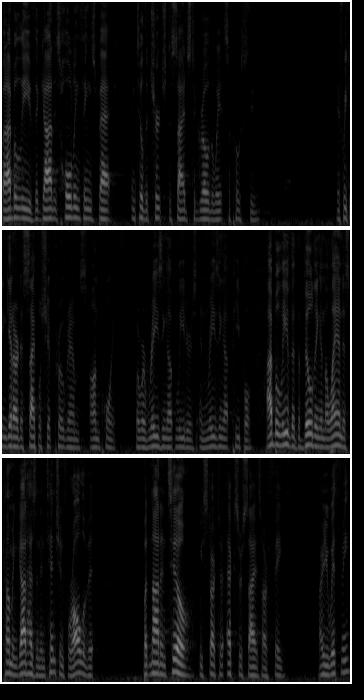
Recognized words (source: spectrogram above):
But I believe that God is holding things back until the church decides to grow the way it's supposed to. If we can get our discipleship programs on point, where we're raising up leaders and raising up people, I believe that the building and the land is coming. God has an intention for all of it, but not until we start to exercise our faith. Are you with me?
